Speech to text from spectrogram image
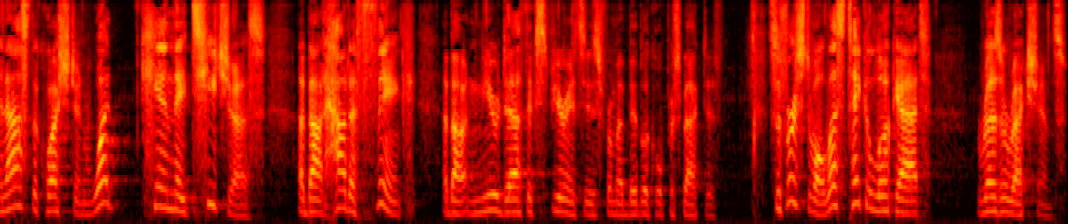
and ask the question what can they teach us about how to think about near death experiences from a biblical perspective? So, first of all, let's take a look at resurrections.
